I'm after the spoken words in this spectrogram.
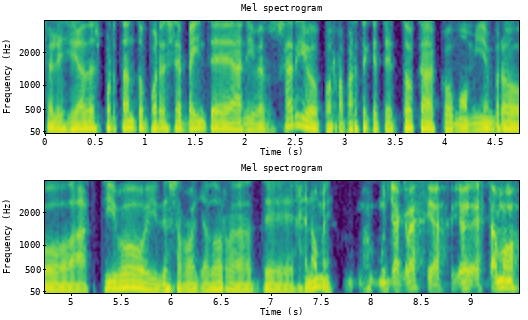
Felicidades, por tanto, por ese 20 aniversario, por la parte que te toca como miembro activo y desarrollador de Genome. Muchas gracias. Estamos,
